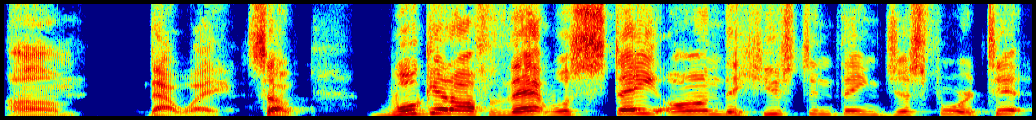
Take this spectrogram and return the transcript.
um, that way. So we'll get off of that. We'll stay on the Houston thing just for a tit.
